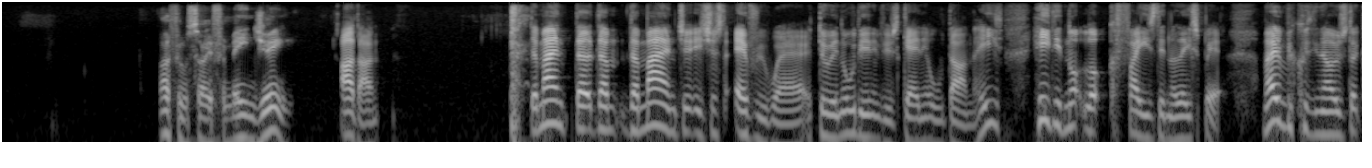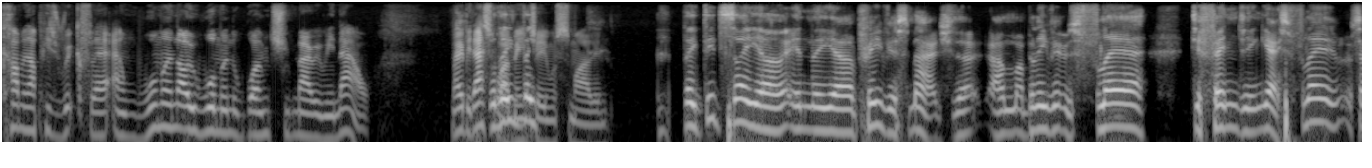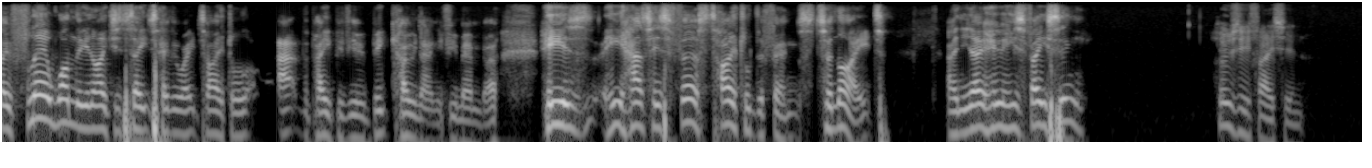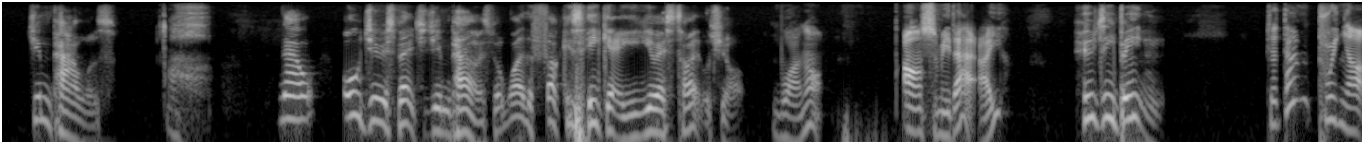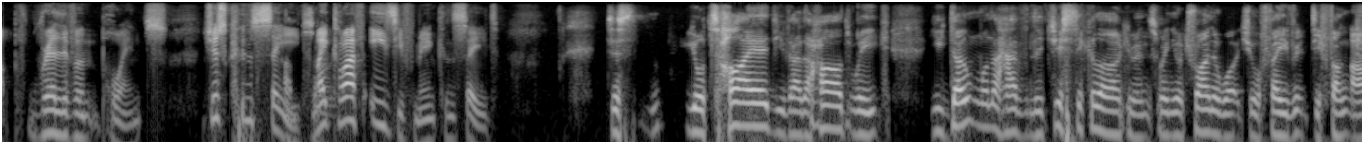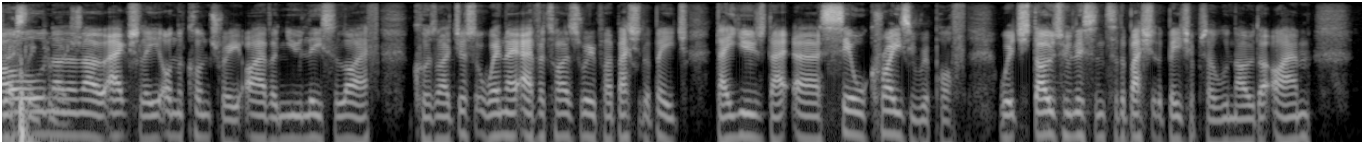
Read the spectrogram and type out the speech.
I feel sorry for Mean Gene. I don't. The man, the, the the man is just everywhere, doing all the interviews, getting it all done. He he did not look phased in the least bit. Maybe because he knows that coming up is Ric Flair and woman oh woman, won't you marry me now? Maybe that's Well, why they- Mean they- Gene was smiling. They did say uh, in the uh, previous match that um, I believe it was Flair defending. Yes, Flair. So Flair won the United States Heavyweight Title at the pay per view, Big Konnan, if you remember. He is he has his first title defense tonight, and you know who he's facing? Who's he facing? Jim Powers. Oh, Now, all due respect to Jim Powers, but why the fuck is he getting a US title shot? why not? Answer me that, eh? Who's he beaten? Don't bring up relevant points. Just concede. Make life easy for me and concede. Just you're tired, you've had a hard week. You don't want to have logistical arguments when you're trying to watch your favorite defunct wrestling Oh no no no! Actually, on the contrary, I have a new lease of life because I just when they advertised replay Bash at the Beach, they used that uh, Seal Crazy ripoff, which those who listen to the Bash at the Beach episode will know that I am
